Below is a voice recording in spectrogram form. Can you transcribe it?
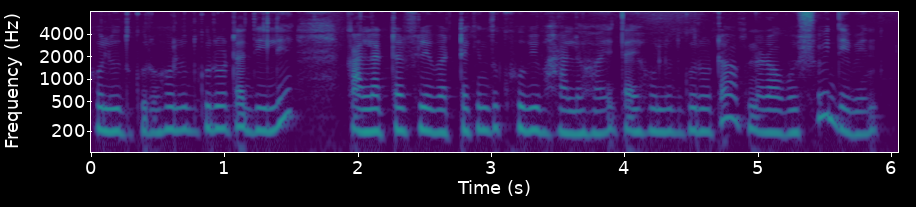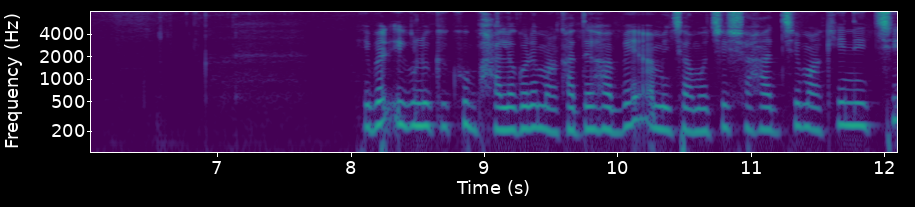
হলুদ গুঁড়ো। হলুদ গুঁড়োটা দিলে কালারটার ফ্লেভারটা কিন্তু খুবই ভালো হয়। তাই হলুদ গুঁড়োটা আপনারা অবশ্যই দেবেন। এবার এগুলোকে খুব ভালো করে মাখাতে হবে। আমি চামচের সাহায্যে মাখিয়ে নিচ্ছি।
